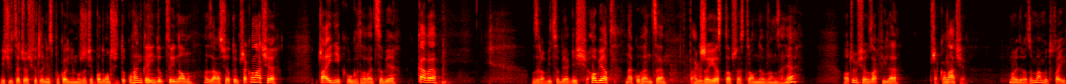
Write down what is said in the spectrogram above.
Jeśli chcecie oświetlenie spokojnie, możecie podłączyć tu kuchenkę indukcyjną. Zaraz się o tym przekonacie. Czajnik, ugotować sobie kawę, zrobić sobie jakiś obiad na kuchence. Także jest to przestronne urządzenie, o czym się za chwilę przekonacie. Moi drodzy, mamy tutaj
